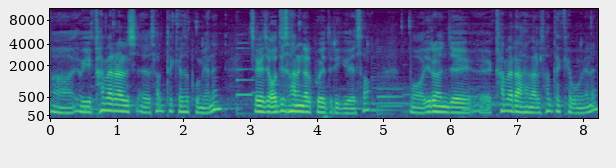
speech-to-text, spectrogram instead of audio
어, 여기 카메라를 에, 선택해서 보면은 제가 이제 어디서 하는가를 보여드리기 위해서 뭐 이런 이제 에, 카메라 하나를 선택해 보면은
